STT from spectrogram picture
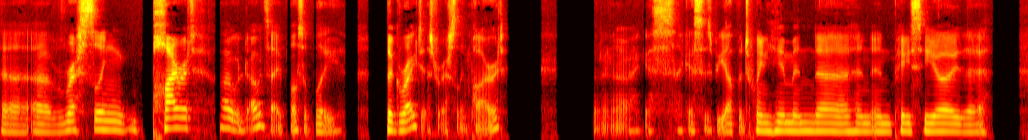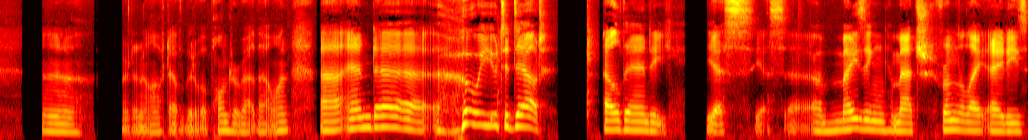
a wrestling pirate. I would I would say possibly the greatest wrestling pirate. I don't know. I guess I guess it's be up between him and uh, and and PCO there. Uh, I don't know. I have to have a bit of a ponder about that one. Uh, and uh, who are you to doubt, El Dandy? Yes, yes. Uh, amazing match from the late eighties.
